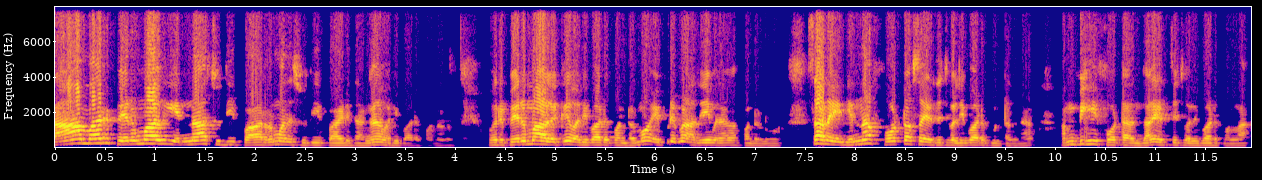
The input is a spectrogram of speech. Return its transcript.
ராமர் பெருமாளுக்கு என்ன சுதி பாடுறோமோ அந்த சுதி பாடிதாங்க வழிபாடு பண்ணணும். ஒரு பெருமாளுக்கு வழிபாடு பண்றோமோ எப்படி அதே மாதிரி பண்ணணும். சார் நான் என்ன போட்டோஸை எடுத்து வழிபாடு பண்றதுன்னா அம்பிகை போட்டோ இருந்தாலும் எடுத்து வச்சு வழிபாடு பண்ணலாம்.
